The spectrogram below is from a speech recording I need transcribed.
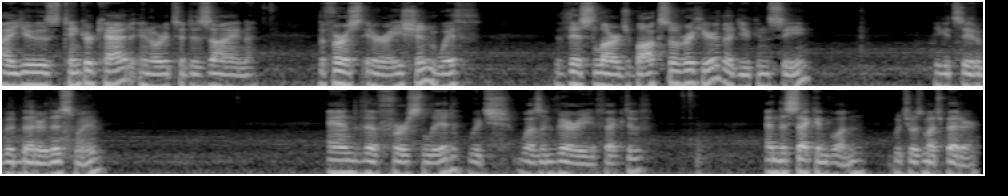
I used Tinkercad in order to design the first iteration with this large box over here that you can see. You can see it a bit better this way and the first lid, which wasn't very effective, and the second one, which was much better.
